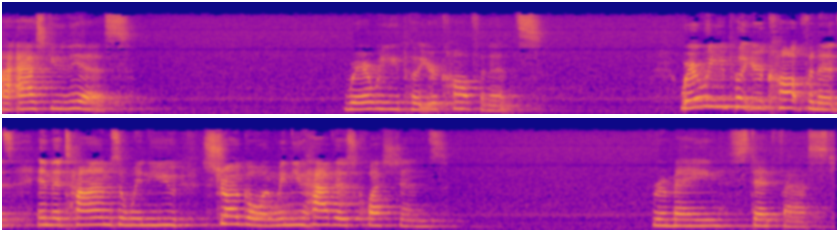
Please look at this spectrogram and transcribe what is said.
I ask you this where will you put your confidence? Where will you put your confidence in the times when you struggle and when you have those questions? Remain steadfast.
